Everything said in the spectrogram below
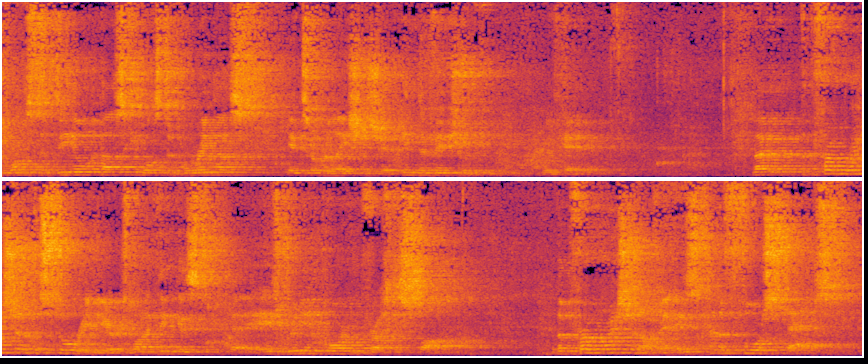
He wants to deal with us, He wants to bring us into a relationship individually with Him. Now, the progression of the story here is what I think is, uh, is really important for us to spot. The progression of it is kind of four steps.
